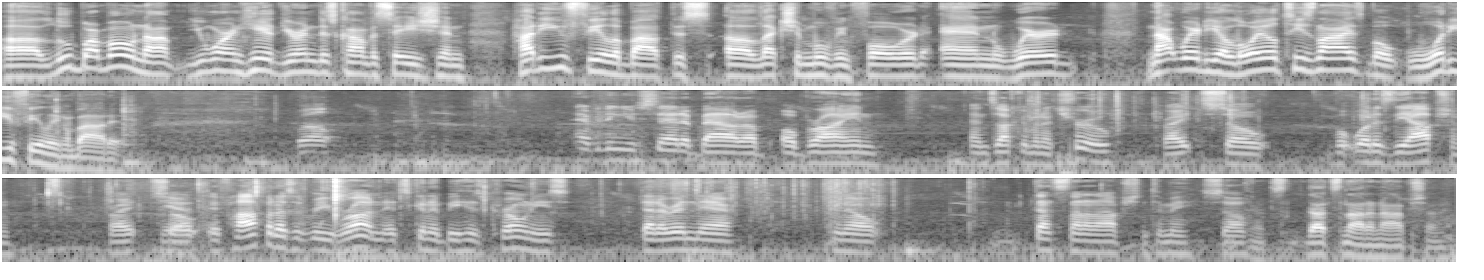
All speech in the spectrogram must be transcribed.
Uh, Lou Barbone, you weren't here during this conversation. How do you feel about this uh, election moving forward, and where, not where do your loyalties lies, but what are you feeling about it? Well, everything you said about uh, O'Brien and Zuckerman are true, right? So, but what is the option, right? So, Yeah. if Hoffa doesn't rerun, it's going to be his cronies that are in there. You know, that's not an option to me. So, That's that's not an option.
